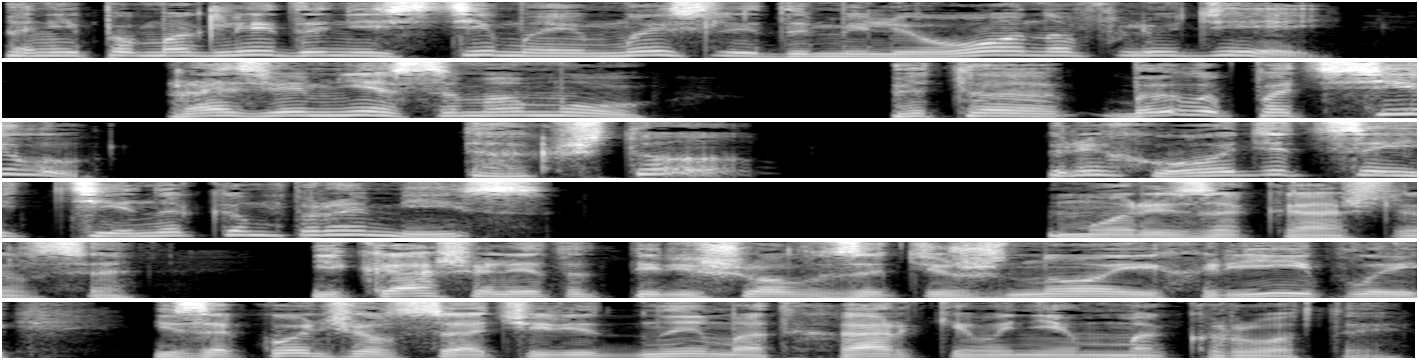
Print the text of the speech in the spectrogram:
Они помогли донести мои мысли до миллионов людей. Разве мне самому это было под силу? Так что приходится идти на компромисс. Море закашлялся, и кашель этот перешел в затяжной и хриплый, и закончился очередным отхаркиванием мокроты.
